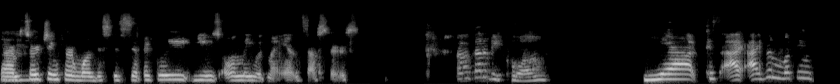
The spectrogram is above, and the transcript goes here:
And I'm searching for one to specifically use only with my ancestors. oh that'd be cool Yeah, because I've been looking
